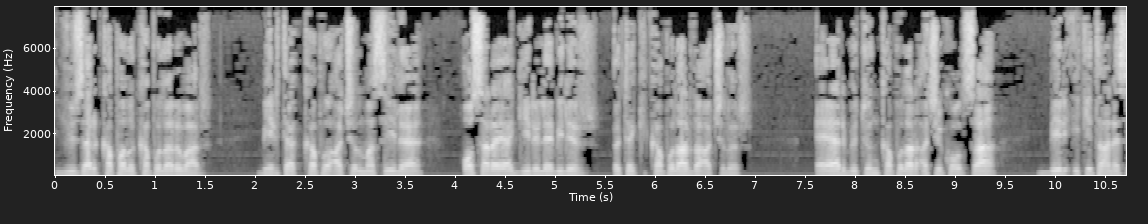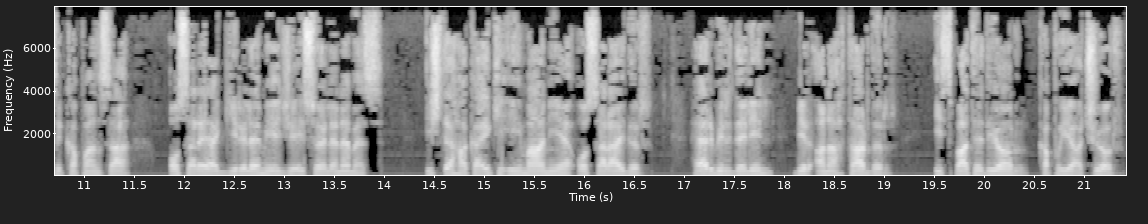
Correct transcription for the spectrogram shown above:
yüzer kapalı kapıları var. Bir tek kapı açılmasıyla o saraya girilebilir. Öteki kapılar da açılır. Eğer bütün kapılar açık olsa, bir iki tanesi kapansa, o saraya girilemeyeceği söylenemez. İşte hakaiki imaniye o saraydır. Her bir delil bir anahtardır. İspat ediyor, kapıyı açıyor.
